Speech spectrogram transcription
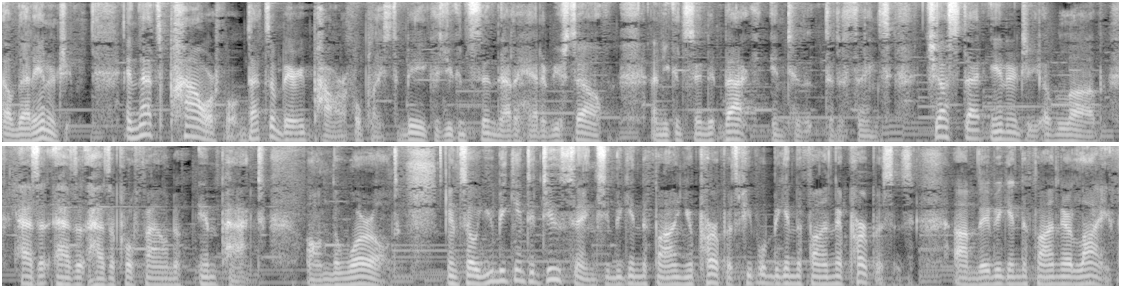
of that energy. And that's powerful. That's a very powerful place to be because you can send that ahead of yourself and you can send it back into the, to the things. Just that energy of love has a, has a, has a profound impact on the world. And so you begin to do things. You begin to find your purpose. People begin to find their purposes. Um, they begin to find their life.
